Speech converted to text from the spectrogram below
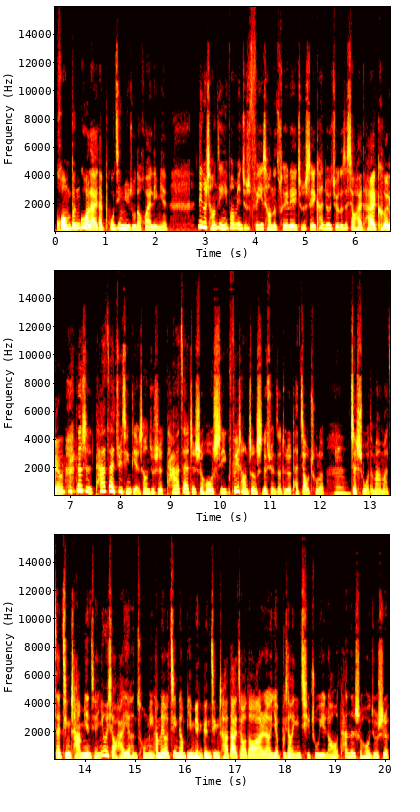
狂奔过来，还扑进女主的怀里面。那个场景一方面就是非常的催泪，就是谁看就觉得这小孩太可怜了。但是他在剧情点上，就是他在这时候是一个非常正式的选择，他就他叫出了，嗯，这是我的妈妈，在警察面前，因为小孩也很聪明，他们要尽量避免跟警察打交道啊，然后也不想引起注意，然后他那时候就是，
